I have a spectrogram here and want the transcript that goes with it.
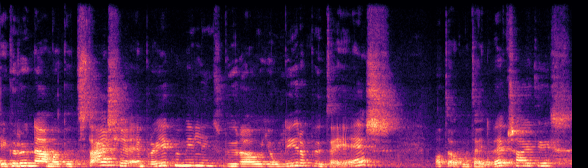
Ik run namelijk het stage- en projectbemiddelingsbureau jongleren.es, wat ook meteen de website is.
